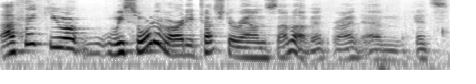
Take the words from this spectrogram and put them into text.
I think you are, we sort of already touched around some of it right? Um, it's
